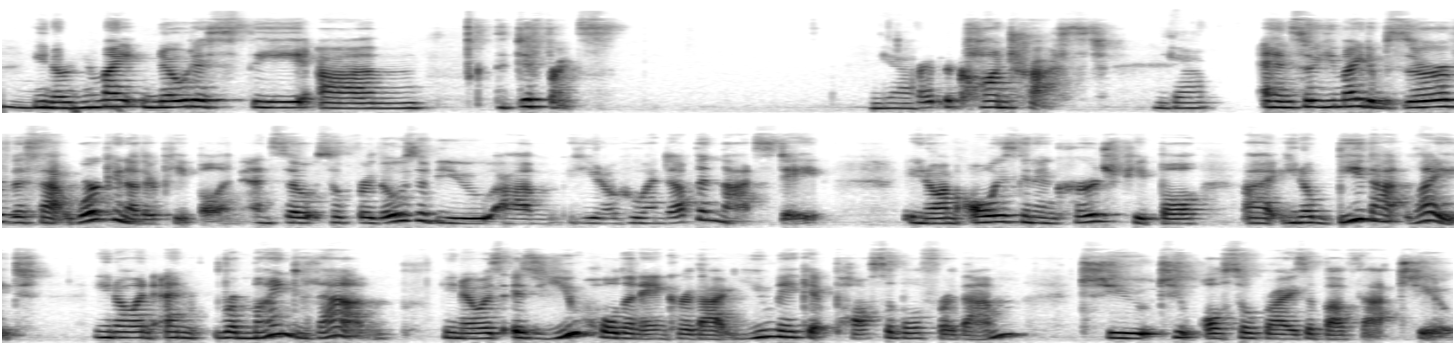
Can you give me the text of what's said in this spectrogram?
Mm. You know, you mm. might notice the um, the difference. Yeah. Right. The contrast. Yeah. And so you might observe this at work in other people. And, and so so for those of you um, you know who end up in that state, you know, I'm always going to encourage people, uh, you know, be that light you know, and, and remind them, you know, as, as you hold an anchor that you make it possible for them to to also rise above that too.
